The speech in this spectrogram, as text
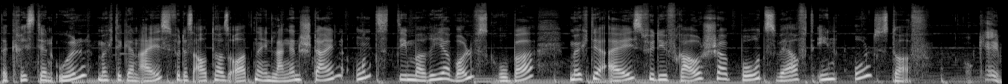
Der Christian Url möchte gern Eis für das Autohaus Ordner in Langenstein und die Maria Wolfsgruber möchte Eis für die Frauscher Bootswerft in Ohlsdorf. Okay.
